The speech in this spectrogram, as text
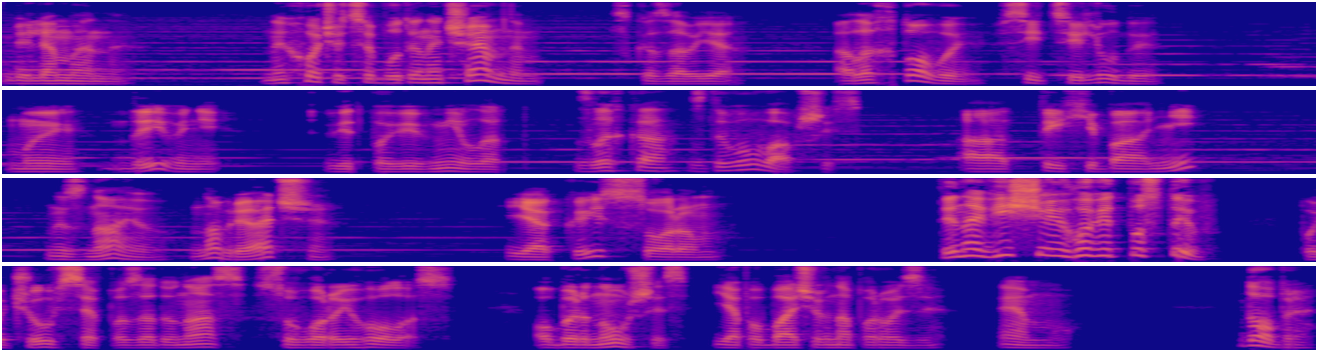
біля мене. Не хочеться бути нечемним, сказав я. Але хто ви, всі ці люди? Ми дивні, відповів Міллард, злегка здивувавшись. А ти хіба ні? Не знаю, навряд чи. Який сором. Ти навіщо його відпустив? почувся позаду нас суворий голос. Обернувшись, я побачив на порозі Емму. Добре,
